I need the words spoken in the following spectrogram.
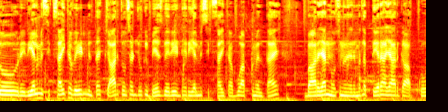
तो रियल मी सिक्स आई का वेरिएंट मिलता है चार चौंसठ, जो कि बेस वेरिएंट है रियल मी सिक्स आई का, वो आपको मिलता है बारह हज़ार नौ सौ निन्यानवे मतलब तेरह हज़ार का आपको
